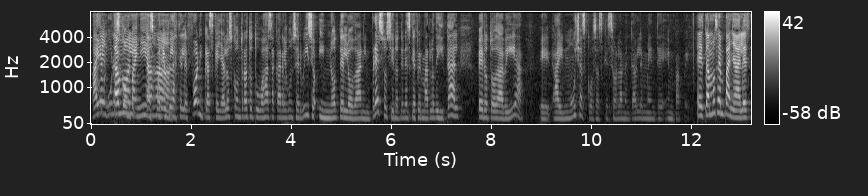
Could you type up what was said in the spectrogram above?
Hay algunas Estamos al- compañías, por ejemplo las telefónicas, que ya los contratos tú vas a sacar algún servicio y no te lo dan impreso, sino tienes que firmarlo digital, pero todavía eh, hay muchas cosas que son lamentablemente en papel. Estamos en pañales.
